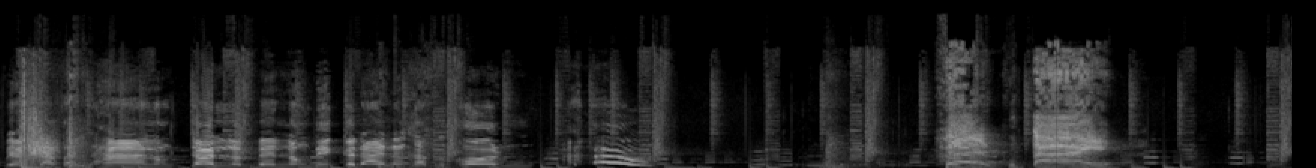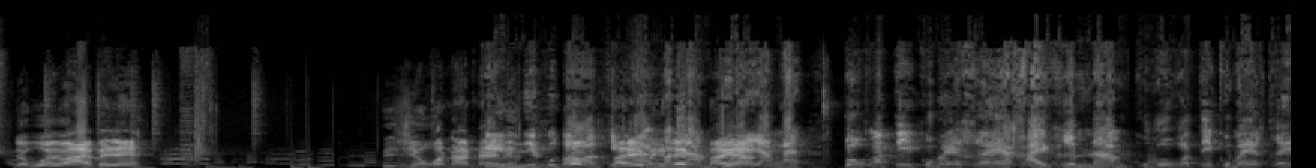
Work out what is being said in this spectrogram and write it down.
เปลี่ยนจากศรัทธาน้องเจิ้นมาเป็นน้องบิ๊กก็ได้นะครับทุกคนอ้าว เฮ้ยกูตาย เดี๋ยวโวยวายไปเลย พี่ชิวขนาดไหนเกมพี่นี้กินกูต้อต้งมเอาไปกิ่งไม้พี่มาเล่นนำไปกูได้อะยังไง ปกติกูไม่เคยให้ใครขึ้นนำกูปกติกูไม่เคย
